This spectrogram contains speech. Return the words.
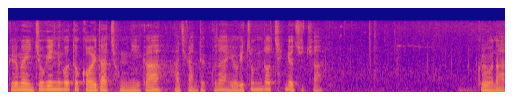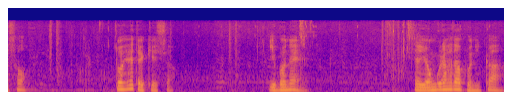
그러면 이쪽에 있는 것도 거의 다 정리가 아직 안 됐구나. 여기 좀 더 챙겨주자. 그러고 나서 또 해야 될 게 있어. 이번에 제가 연구를 하다 보니까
